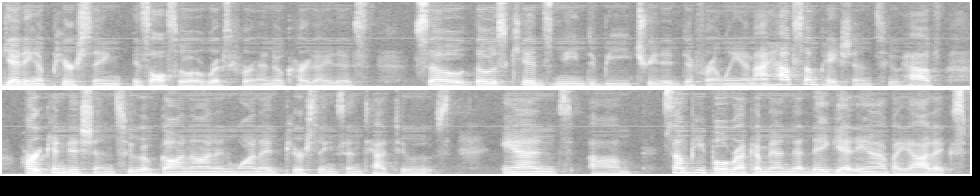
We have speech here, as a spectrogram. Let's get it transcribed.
getting a piercing is also a risk for endocarditis. So those kids need to be treated differently. And I have some patients who have heart conditions who have gone on and wanted piercings and tattoos. And um, some people recommend that they get antibiotics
